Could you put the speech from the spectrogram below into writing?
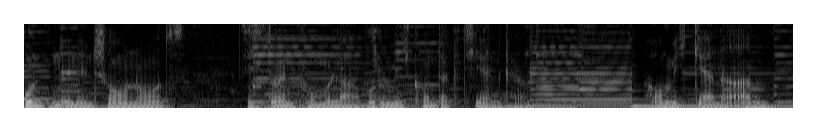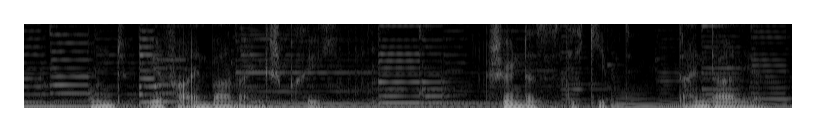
Unten in den Show Notes siehst du ein Formular, wo du mich kontaktieren kannst. Hau mich gerne an und wir vereinbaren ein Gespräch. Schön, dass es dich gibt. Dein Daniel.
